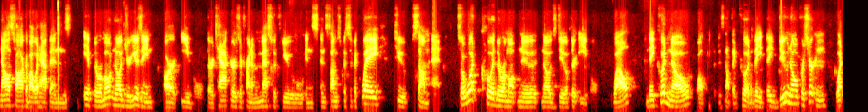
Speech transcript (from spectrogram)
Now let's talk about what happens if the remote nodes you're using are evil. They're attackers, they're trying to mess with you in, in some specific way to some end. So what could the remote nodes do if they're evil? Well, they could know, well, it's not they could, they, they do know for certain what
